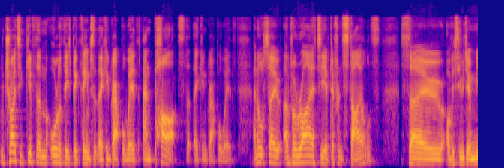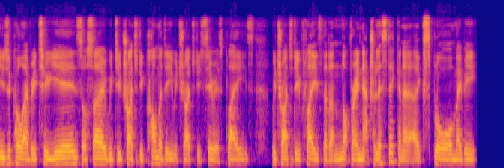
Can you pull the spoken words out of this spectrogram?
we try to give them all of these big themes that they can grapple with and parts that they can grapple with, and also a variety of different styles. So obviously we do a musical every two years or so. We do try to do comedy. We try to do serious plays. We try to do plays that are not very naturalistic and uh, explore maybe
